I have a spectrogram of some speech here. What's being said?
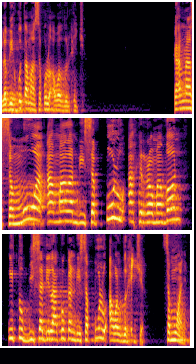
lebih utama 10 awal Dhul Hijjah. Karena semua amalan di 10 akhir Ramadan itu bisa dilakukan di 10 awal Dzulhijjah. Semuanya.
